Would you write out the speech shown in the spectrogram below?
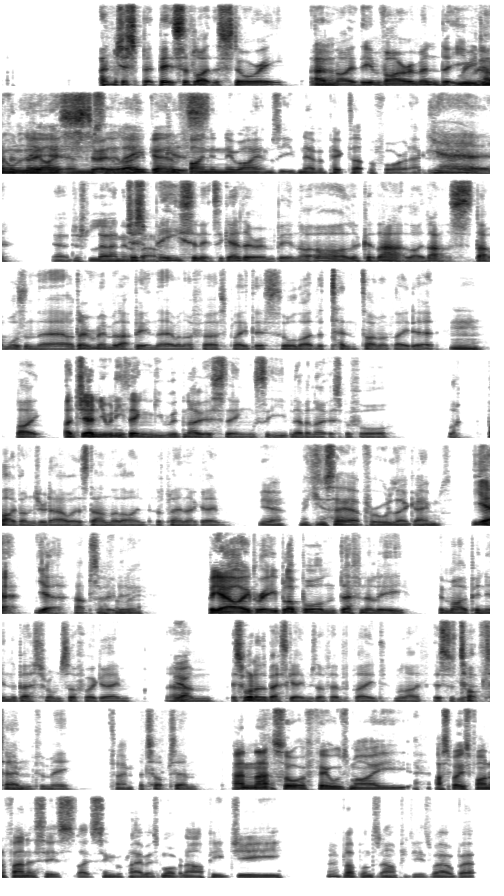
and just bit- bits of like the story and Yeah. like the environment that you Reading haven't the noticed items, straight away. like going and finding new items that you've never picked up before, and actually, like, yeah, yeah, just learning just about. it. piecing it together and being like, oh, look at that! Like that's that wasn't there. I don't remember that being there when I first played this, or like the tenth time I played it. Mm. Like I genuinely think you would notice things that you've never noticed before, like five hundred hours down the line of playing that game. Yeah, we can say that for all their games. Yeah, yeah, absolutely. Definitely. But yeah, I agree. Bloodborne definitely, in my opinion, the best from software game. Um, Yeah. It's one of the best games I've ever played in my life. It's a top same. ten for me. Same. A top ten. And that sort of feels my. I suppose Final Fantasy is like single player, but it's more of an RPG. Bloodborne's an RPG as well, but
